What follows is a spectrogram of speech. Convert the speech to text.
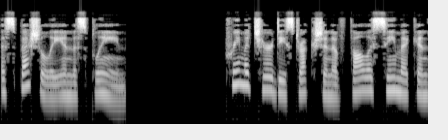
especially in the spleen. Premature destruction of thalassemic and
